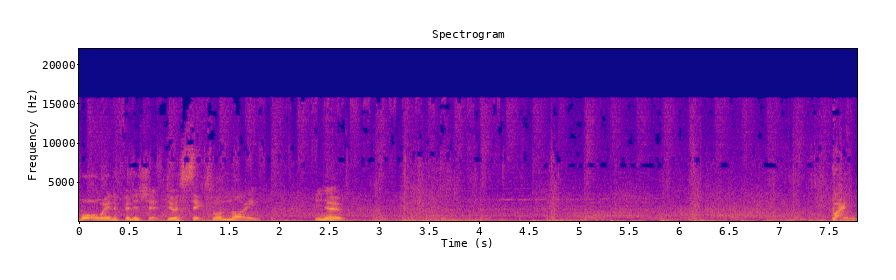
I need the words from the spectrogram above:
what a way to finish it. Do a 619, you know? Bang!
